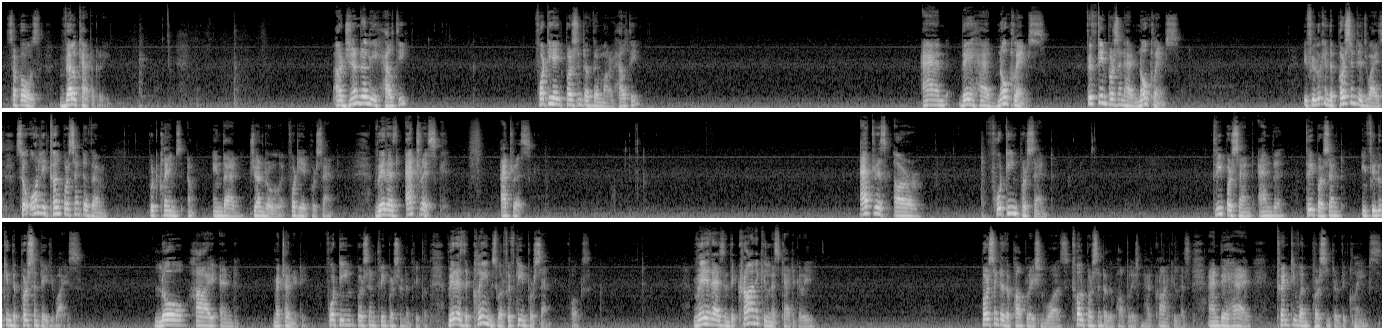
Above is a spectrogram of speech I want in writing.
suppose well category. Are generally healthy. 48% of them are healthy and they had no claims 15% had no claims if you look in the percentage wise so only 12% of them put claims um, in that general 48%. Whereas at risk, at risk, at risk are 14%, 3%, and 3% if you look in the percentage wise. Low, high, and maternity 14%, 3%, and 3%. Whereas the claims were 15%, folks. Whereas in the chronic illness category, percent of the population was 12% of the population had chronic illness, and they had 21% of the claims.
